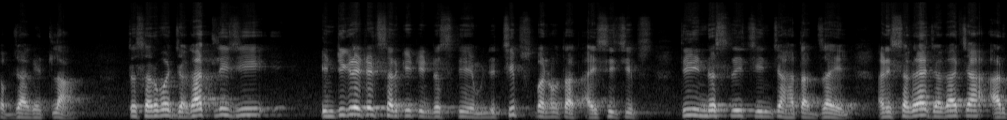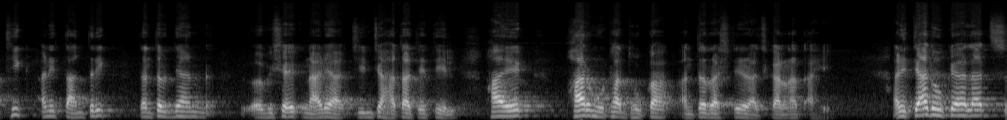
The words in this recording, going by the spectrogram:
कब्जा घेतला तर सर्व जगातली जी इंटिग्रेटेड सर्किट इंडस्ट्री आहे म्हणजे चिप्स बनवतात आय सी चिप्स ती इंडस्ट्री चीनच्या हातात जाईल. आणि सगळ्या जगाच्या आर्थिक आणि तांत्रिक तंत्रज्ञान विषयक नाड्या चीनच्या हातात येतील हा एक फार मोठा धोका आंतरराष्ट्रीय राजकारणात आहे. आणि त्या धोक्यालाच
